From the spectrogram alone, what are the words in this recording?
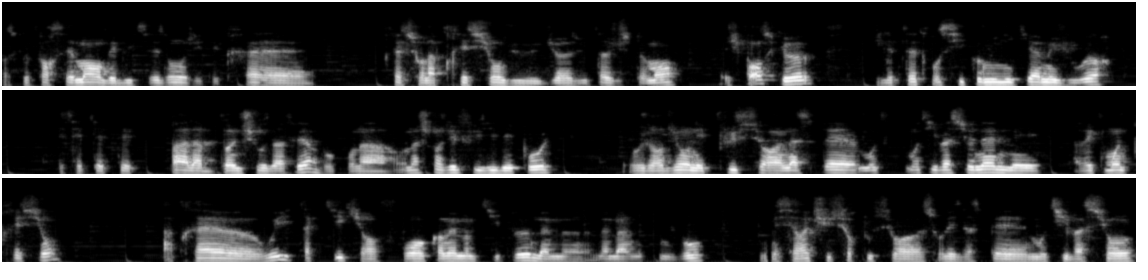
parce que forcément, en début de saison, j'étais très, très sur la pression du, du résultat justement. Et je pense que je l'ai peut-être aussi communiqué à mes joueurs et c'est peut-être pas la bonne chose à faire. Donc on a, on a changé le fusil d'épaule. Aujourd'hui, on est plus sur un aspect mot- motivationnel, mais avec moins de pression. Après, euh, oui, tactique, il en faut quand même un petit peu, même, euh, même à notre niveau. Mais c'est vrai que je suis surtout sur, euh, sur les aspects motivation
